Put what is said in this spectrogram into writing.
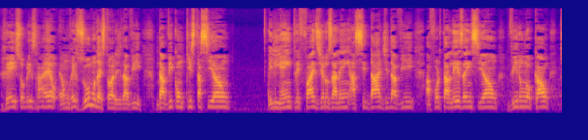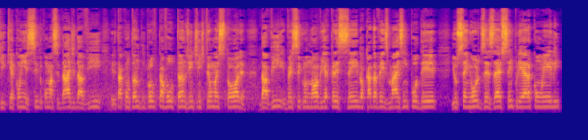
rei sobre Israel. É um resumo da história de Davi. Davi conquista Sião. Ele entra e faz Jerusalém a cidade de Davi, a fortaleza em Sião, vira um local que, que é conhecido como a cidade de Davi. Ele está contando para o povo que está voltando. Gente, a gente tem uma história. Davi, versículo 9, ia crescendo a cada vez mais em poder, e o Senhor dos Exércitos sempre era com ele.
